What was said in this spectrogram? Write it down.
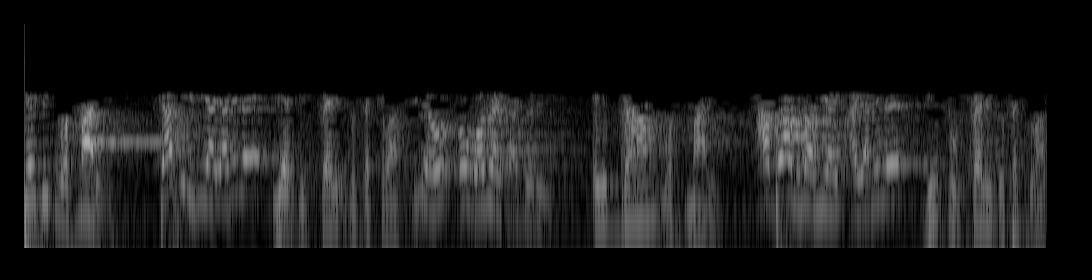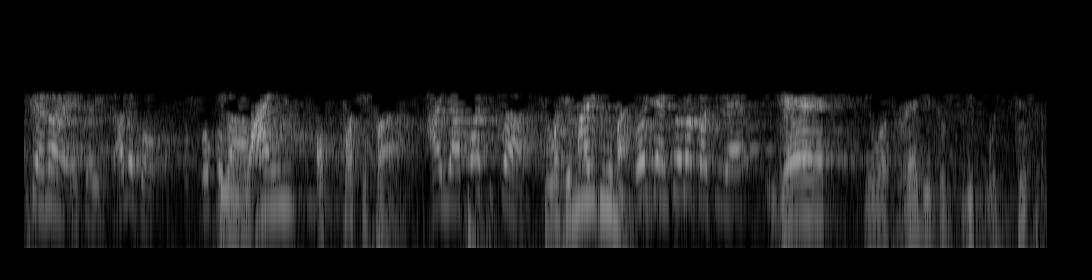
David was married, Dábìlì ní aya nílé. yet he fell into sexual sin. Ṣé ó- ó wọnú ẹ̀ka gbèrè? Abraham was married, Abraham náà aya nílé. he too fell into sexual sin. Ṣé náà ẹ̀ṣẹ̀ ìbálòpọ̀ ó kó the wife of Potiphar. aya pọ́tífà She was a married woman. ó jẹ́ tó lọ́kọ tirẹ̀ Yet she was ready to sleep with Joseph.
